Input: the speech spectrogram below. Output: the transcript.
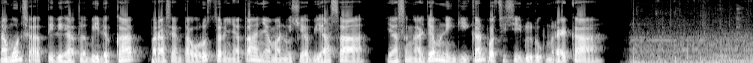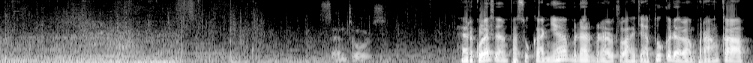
Namun saat dilihat lebih dekat, para Centaurus ternyata hanya manusia biasa, yang sengaja meninggikan posisi duduk mereka. Centaurs? Hercules dan pasukannya benar-benar telah jatuh ke dalam perangkap.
